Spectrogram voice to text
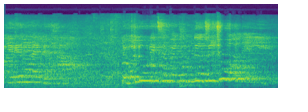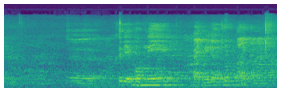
มีเรื่องอะไรเหรอคะเดี๋ยวมาดูดิฉันไปทำเรื่องชั่วๆอะไรอีกเออคือเด็กพวกนี้ไปมีเรื่องชุบต่อยกันนะครับ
